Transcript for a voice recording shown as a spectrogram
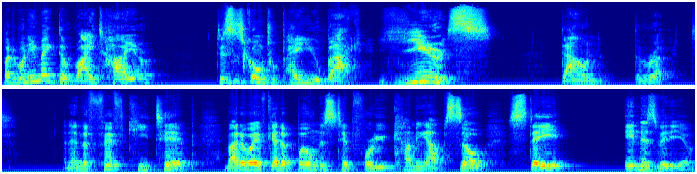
But when you make the right hire, this is going to pay you back years down the road. And then the fifth key tip, by the way, I've got a bonus tip for you coming up, so stay in this video.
